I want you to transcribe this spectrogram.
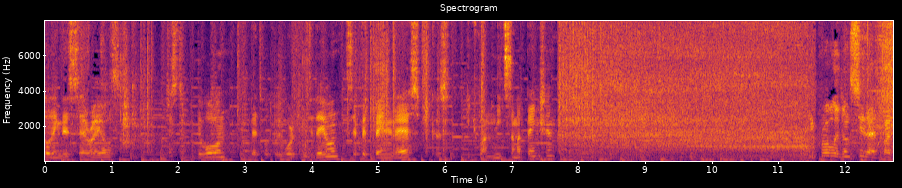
installing these uh, rails just to put the wall on. That's what we're working today on. It's a bit pain in the ass because each one needs some attention. You probably don't see that, but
